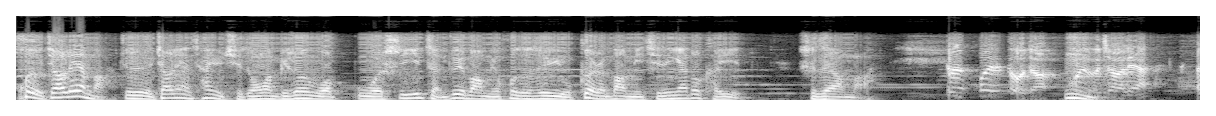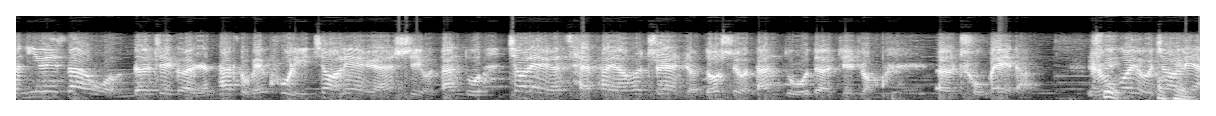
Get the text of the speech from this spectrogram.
会有教练嘛？就是有教练参与其中嘛？比如说我我是以整队报名，或者是有个人报名，其实应该都可以，是这样吧？对，会有的，会有教练。那因为在我们的这个人才储备库里，教练员是有单独，教练员、裁判员和志愿者都是有单独的这种呃储备的。如果有教练，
